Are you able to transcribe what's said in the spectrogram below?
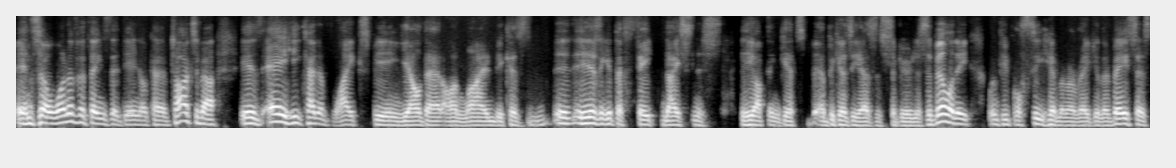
And so one of the things that Daniel kind of talks about is a he kind of likes being yelled at online because he doesn't get the fake niceness he often gets uh, because he has a severe disability. When people see him on a regular basis,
